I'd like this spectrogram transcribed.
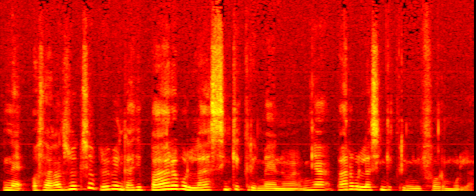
Ναι, ο θανάτος με αξιοπρέπεια είναι κάτι πάρα πολλά συγκεκριμένο, μια πάρα πολλά συγκεκριμένη φόρμουλα.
